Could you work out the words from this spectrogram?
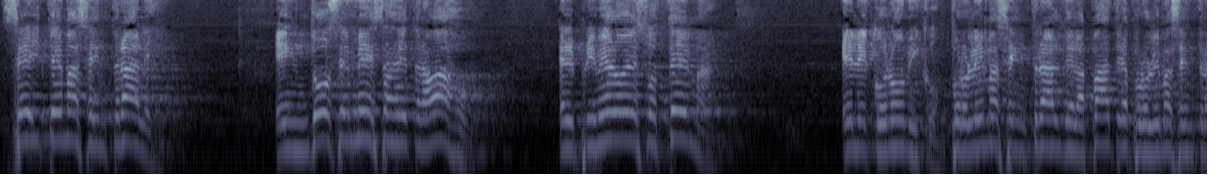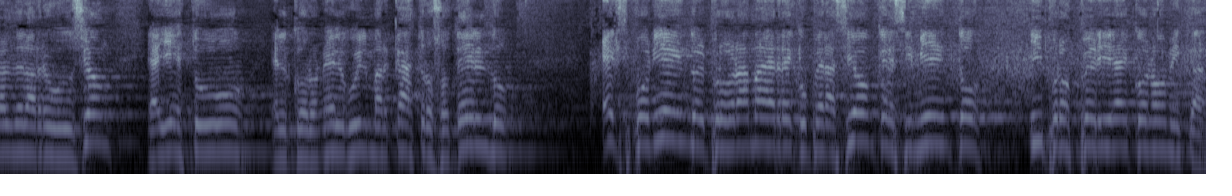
Seis temas centrales en 12 mesas de trabajo. El primero de esos temas, el económico, problema central de la patria, problema central de la revolución. Y ahí estuvo el coronel Wilmar Castro Soteldo exponiendo el programa de recuperación, crecimiento y prosperidad económica.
